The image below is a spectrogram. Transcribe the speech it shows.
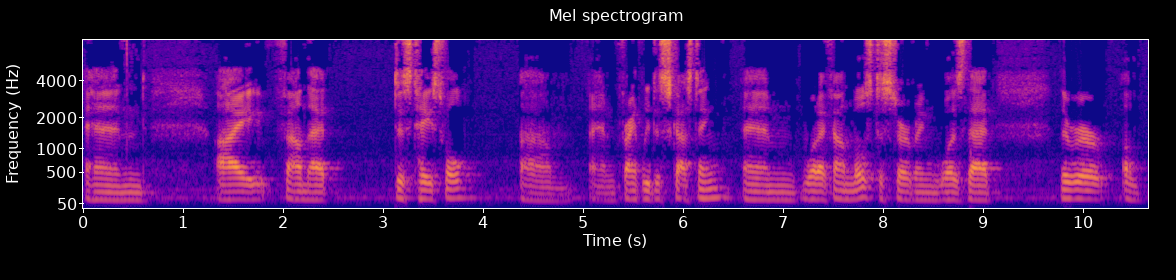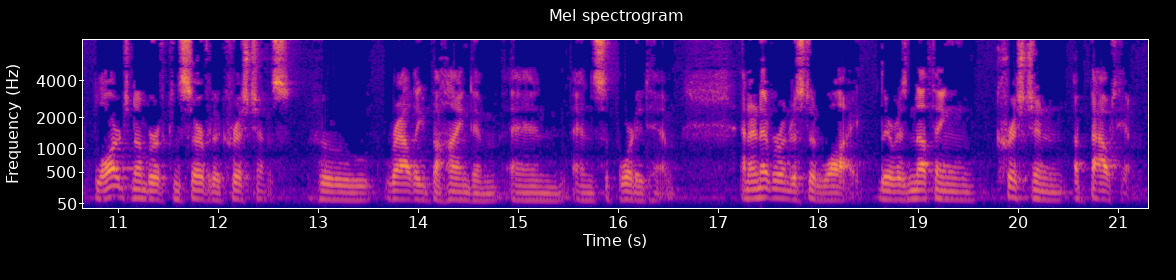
And I found that distasteful um, and frankly disgusting. And what I found most disturbing was that there were a large number of conservative Christians who rallied behind him and, and supported him. And I never understood why. There was nothing Christian about him,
